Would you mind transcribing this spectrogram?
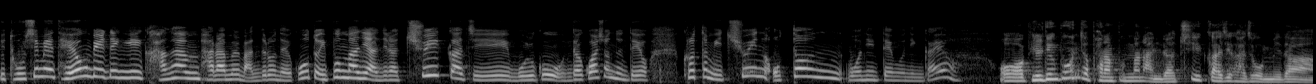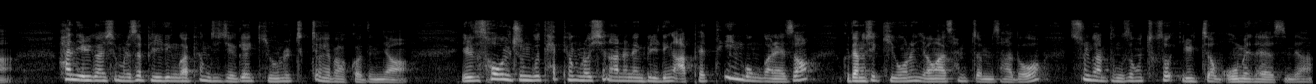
이 도심의 대형 빌딩이 강한 바람을 만들어내고 또 이뿐만이 아니라 추위까지 몰고 온다고 하셨는데요. 그렇다면 이 추위는 어떤 원인 때문인가요? 어, 빌딩풍은 저 바람뿐만 아니라 추위까지 가져옵니다. 한 일간 신문에서 빌딩과 평지 지역의 기온을 측정해 봤거든요. 예를 들어 서울 중구 태평로 신한은행 빌딩 앞에 트인 공간에서 그 당시 기온은 영하 3.4도, 순간 풍속은 초속 1.5m였습니다.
